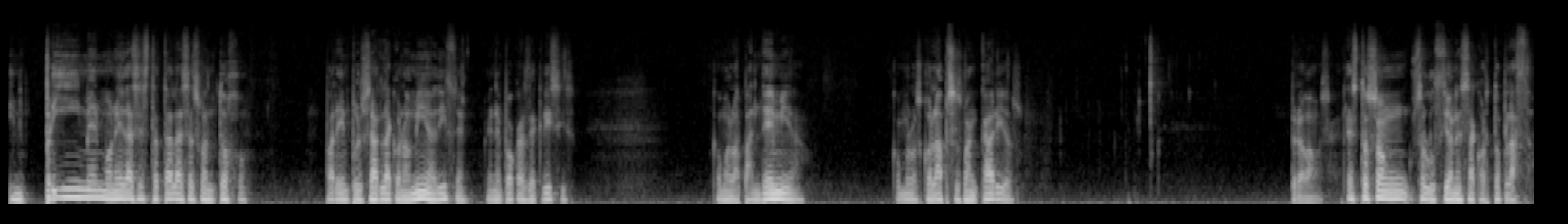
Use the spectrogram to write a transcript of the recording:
imprimen monedas estatales a su antojo para impulsar la economía, dicen, en épocas de crisis como la pandemia, como los colapsos bancarios. Pero vamos a ver, estos son soluciones a corto plazo,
